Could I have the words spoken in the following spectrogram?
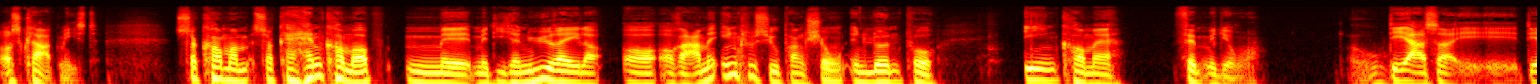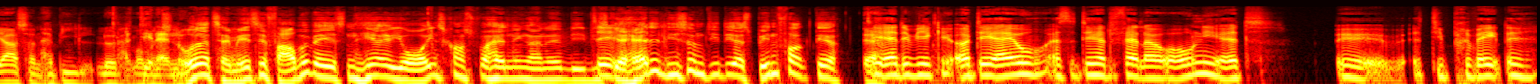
også klart mest, så, kommer, så kan han komme op med, med de her nye regler og, og ramme inklusiv pension en løn på 1,5 millioner. Oh. Det er altså, øh, det er altså en habil løn, Ja, det er da noget at tage med til fagbevægelsen her i overenskomstforhandlingerne. Vi, vi Det- skal have det ligesom de der spinfolk der. Ja. Det er det virkelig, og det er jo, altså det her det falder jo oveni, at øh, de private,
